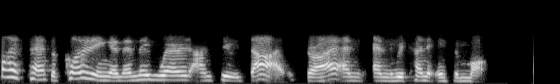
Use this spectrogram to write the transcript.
five pairs of clothing and then they wear it until it dies, right? And, and we turn it into mock.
